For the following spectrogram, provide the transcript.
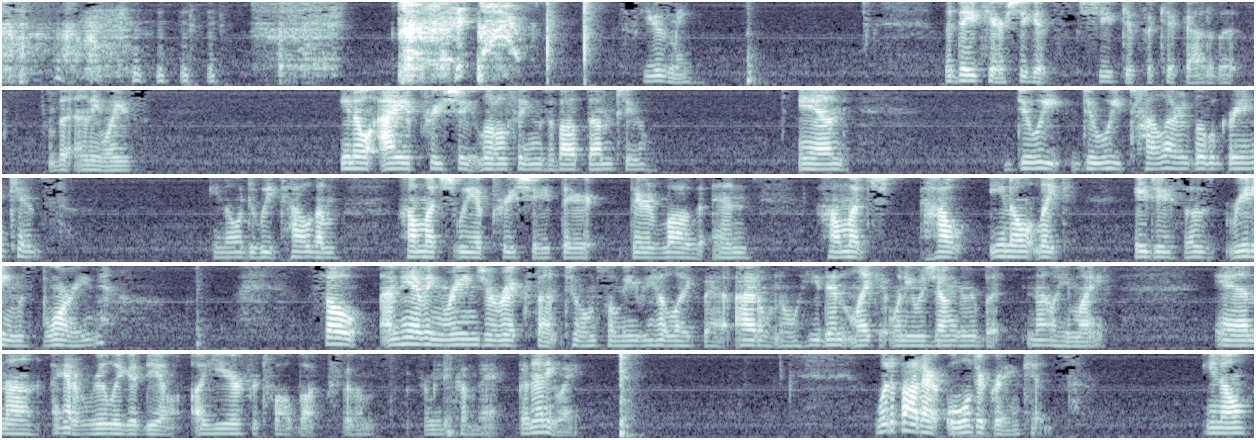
Excuse me. The daycare, she gets, she gets a kick out of it. But anyways, you know, I appreciate little things about them too. And do we do we tell our little grandkids? You know, do we tell them how much we appreciate their their love and how much how you know like AJ says reading's boring. So I'm having Ranger Rick sent to him, so maybe he'll like that. I don't know. He didn't like it when he was younger, but now he might. And uh, I got a really good deal, a year for 12 bucks for them for me to come back. But anyway, what about our older grandkids? You know,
